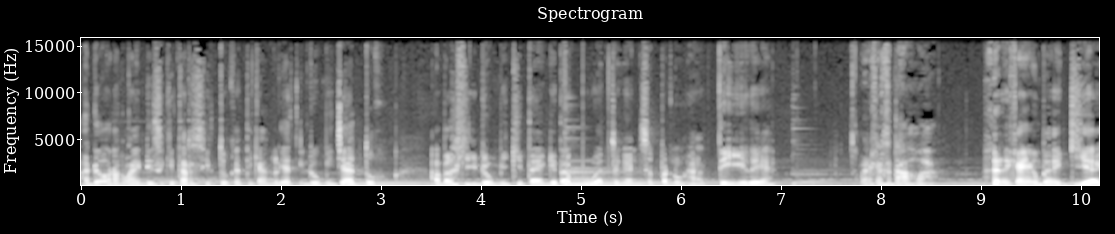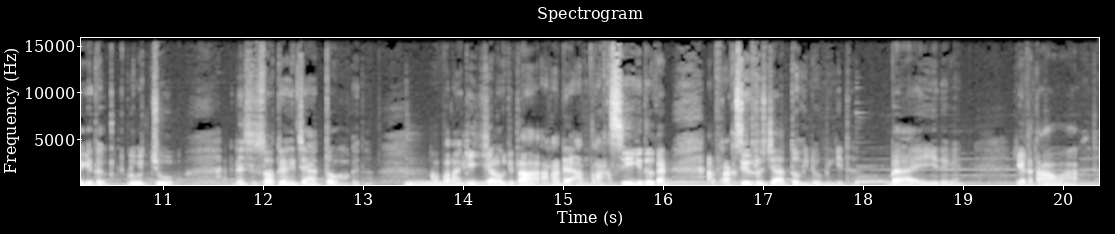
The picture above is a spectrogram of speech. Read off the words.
ada orang lain di sekitar situ ketika ngelihat Indomie jatuh apalagi Indomie kita yang kita buat dengan sepenuh hati gitu ya mereka ketawa mereka yang bahagia gitu lucu. Ada sesuatu yang jatuh gitu. Apalagi kalau kita ada atraksi gitu kan. Atraksi terus jatuh Indomie kita. Bye gitu kan. Dia ketawa gitu.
